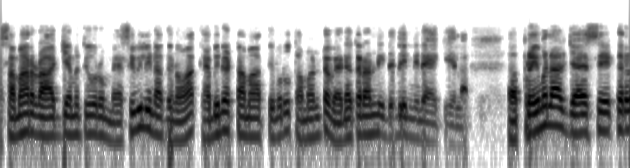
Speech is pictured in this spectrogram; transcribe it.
සමහර රාජ්‍යමතිවරු මැසිවිලි නගනවා කැබිනට අමාත්‍යවරු Tamanට වැඩ කරන්න ඉඩ දෙන්නේ නැහැ කියලා. ප්‍රේමලාල් ජයසේකර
